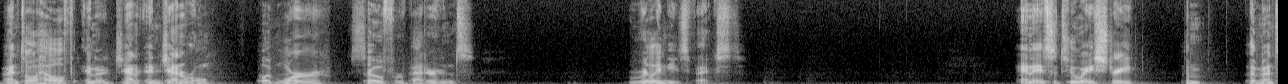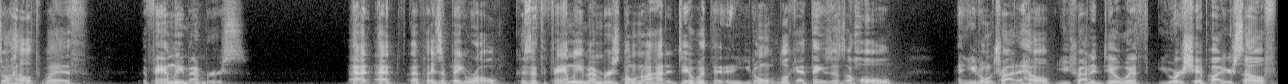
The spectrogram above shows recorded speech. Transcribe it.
mental health in a gen, in general, but more so for veterans, really needs fixed. And it's a two way street. The the mental health with the family members that that that plays a big role. Because if the family members don't know how to deal with it and you don't look at things as a whole and you don't try to help you try to deal with your shit by yourself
